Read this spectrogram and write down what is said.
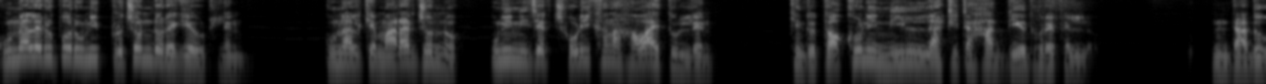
কুণালের উপর উনি প্রচণ্ড রেগে উঠলেন। কুণালকে মারার জন্য উনি নিজের ছড়িখানা হাওয়ায় তুললেন, কিন্তু তখনই নীল লাঠিটা হাত দিয়ে ধরে ফেলল। দাদু,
